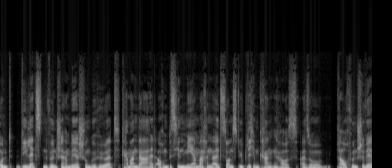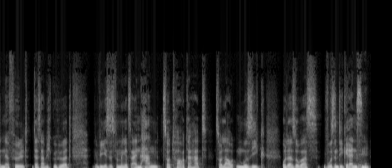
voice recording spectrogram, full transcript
Und die letzten Wünsche haben wir ja schon gehört. Kann man da halt auch ein bisschen mehr machen als sonst üblich im Krankenhaus? Also Rauchwünsche werden erfüllt, das habe ich gehört. Wie ist es, wenn man jetzt einen Hang zur Torte hat, zur lauten Musik oder sowas? Wo sind die Grenzen?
